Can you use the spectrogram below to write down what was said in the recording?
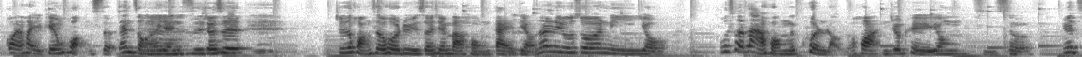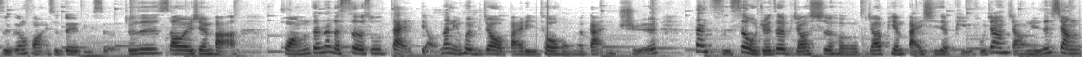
怪的话，也可以用黄色。但总而言之，就是就是黄色或绿色，先把红带掉。那例如说你有肤色蜡黄的困扰的话，你就可以用紫色。因为紫跟黄也是对比色，就是稍微先把黄的那个色素带掉，那你会比较有白里透红的感觉。但紫色我觉得这比较适合比较偏白皙的皮肤。这样讲，你是像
